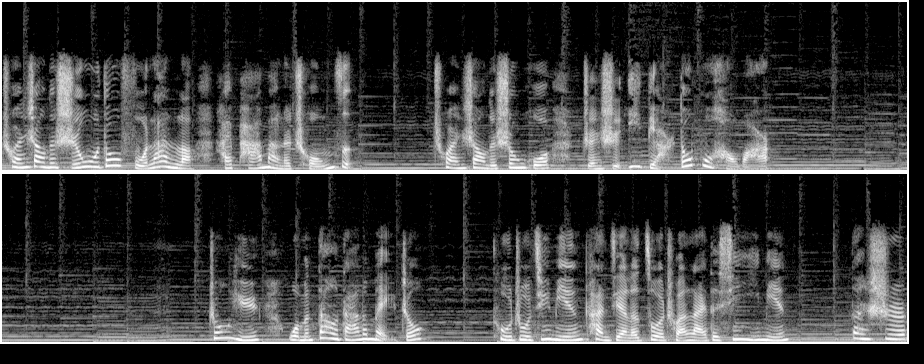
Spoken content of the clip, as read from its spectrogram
船上的食物都腐烂了，还爬满了虫子。船上的生活真是一点儿都不好玩儿。”终于，我们到达了美洲。土著居民看见了坐船来的新移民，但是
